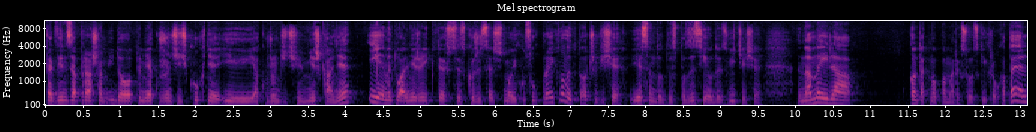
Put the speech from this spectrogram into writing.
Tak więc zapraszam i do tym, jak urządzić kuchnię i jak urządzić mieszkanie. I ewentualnie, jeżeli ktoś chce skorzystać z moich usług projektowych, to oczywiście jestem do dyspozycji. Odezwijcie się na maila kontakt małpamareksłowski.pl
